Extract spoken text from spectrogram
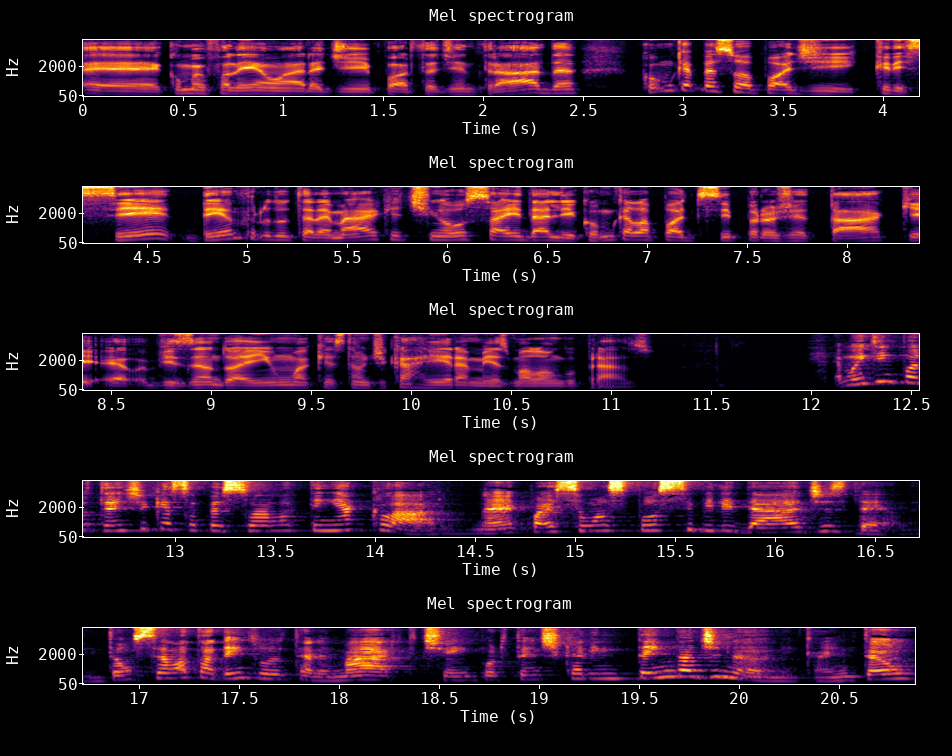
é, como eu falei, é uma área de porta de entrada. Como que a pessoa pode crescer dentro do telemarketing ou sair dali? Como que ela pode se projetar que, é, visando aí uma questão de carreira mesmo a longo prazo? É muito importante que essa pessoa ela tenha claro né, quais são as possibilidades dela. Então, se ela está dentro do telemarketing, é importante que ela entenda a dinâmica. Então,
